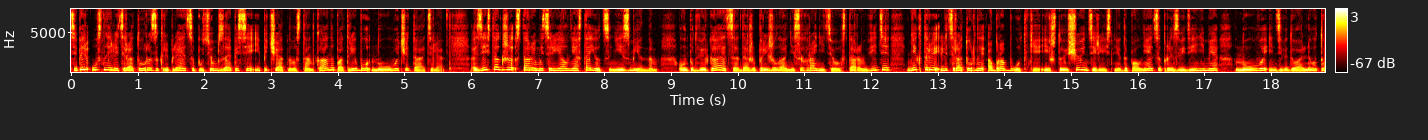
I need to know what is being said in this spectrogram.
Теперь устная литература закрепляется путем записи и печатного станка на потребу нового читателя. Здесь также старый материал не остается неизменным. Он подвергается, даже при желании сохранить его в старом виде, некоторой литературной обработке и, что еще интереснее, дополняется произведениями нового индивидуального творчества.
